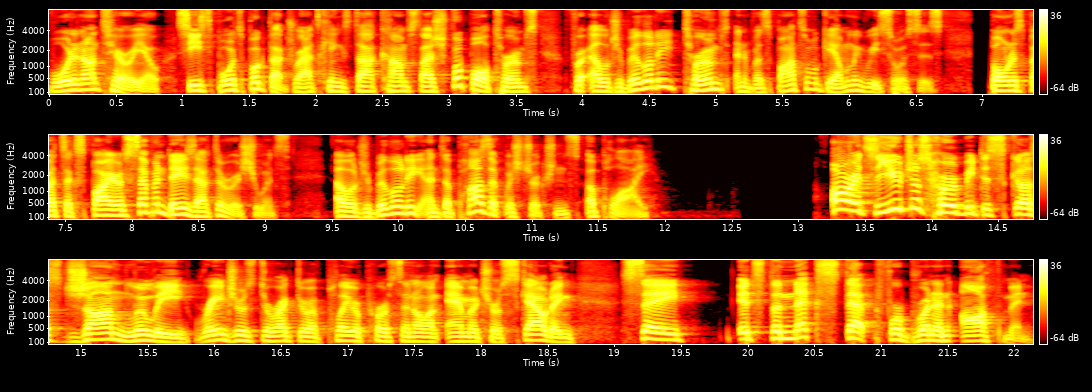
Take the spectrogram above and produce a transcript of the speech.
Void in Ontario. See sportsbook.draftkings.com slash football terms for eligibility, terms, and responsible gambling resources. Bonus bets expire seven days after issuance. Eligibility and deposit restrictions apply. All right, so you just heard me discuss John Lilly, Rangers Director of Player Personnel and Amateur Scouting, say it's the next step for Brennan Othmann.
